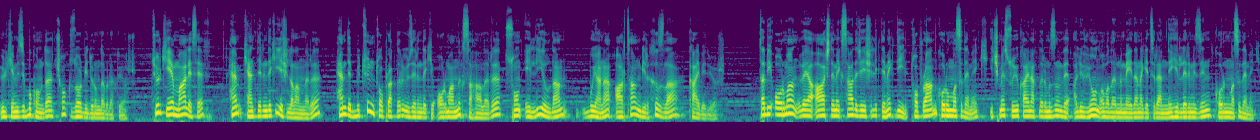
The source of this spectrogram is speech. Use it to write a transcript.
ülkemizi bu konuda çok zor bir durumda bırakıyor. Türkiye maalesef hem kentlerindeki yeşil alanları hem de bütün toprakları üzerindeki ormanlık sahaları son 50 yıldan bu yana artan bir hızla kaybediyor. Tabi orman veya ağaç demek sadece yeşillik demek değil. Toprağın korunması demek, içme suyu kaynaklarımızın ve alüvyon ovalarını meydana getiren nehirlerimizin korunması demek.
